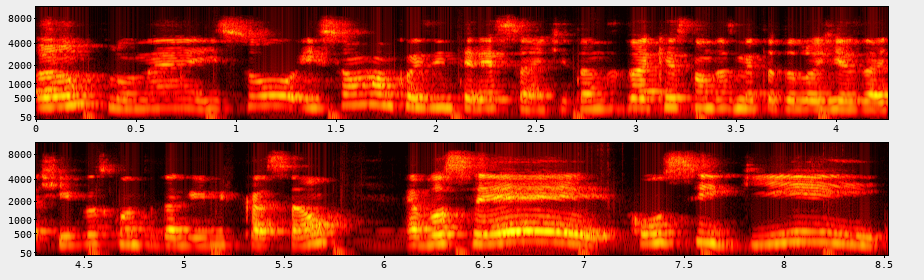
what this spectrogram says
amplo, né? Isso, isso é uma coisa interessante, tanto da questão das metodologias ativas quanto da gamificação. É você conseguir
